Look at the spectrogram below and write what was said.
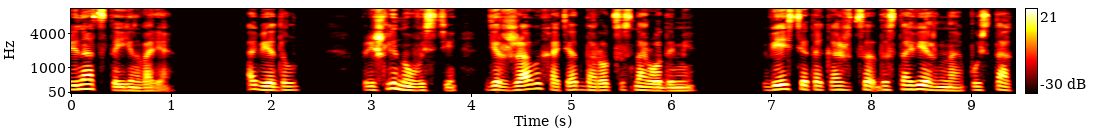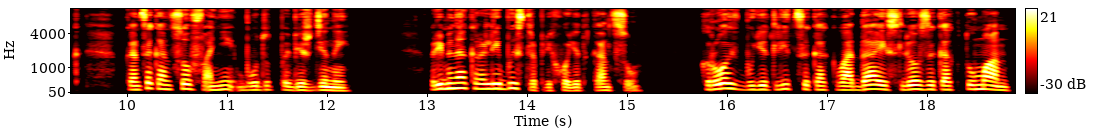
13 января. Обедал. Пришли новости. Державы хотят бороться с народами. Весть эта кажется достоверна, пусть так. В конце концов они будут побеждены. Времена королей быстро приходят к концу. Кровь будет литься как вода и слезы как туман,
